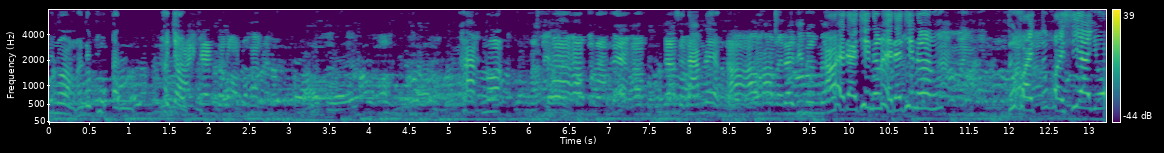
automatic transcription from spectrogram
พี่น้องอันนี้ผู้อันพระเจ้าสายแข่งตลอดครับ สาวสวยคักเนาะ มาครับสนามแรกครับสนามแรกเอาเอาถ้าไปได้ที่หนึ่งนะเอาให้ได้ที่หนึ่งให้ได้ที่หนึ่งทุกข่อยทุกข่อยเสียอยู่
